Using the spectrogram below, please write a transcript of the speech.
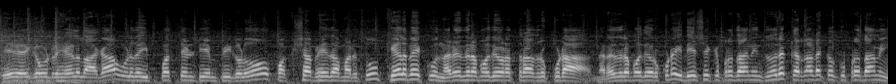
ದೇವೇಗೌಡರು ಹೇಳಿದಾಗ ಉಳಿದ ಇಪ್ಪತ್ತೆಂಟು ಎಂ ಪಿಗಳು ಪಕ್ಷ ಭೇದ ಮರೆತು ಕೇಳಬೇಕು. ನರೇಂದ್ರ ಮೋದಿ ಅವರ ಹತ್ರ ಆದರೂ ಕೂಡ. ನರೇಂದ್ರ ಮೋದಿ ಅವರು ಕೂಡ ಈ ದೇಶಕ್ಕೆ ಪ್ರಧಾನಿ ಅಂತಂದರೆ ಕರ್ನಾಟಕಕ್ಕೂ ಪ್ರಧಾನಿ.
